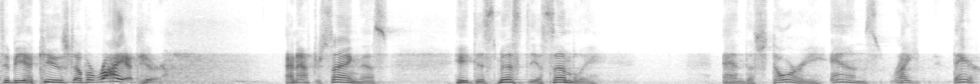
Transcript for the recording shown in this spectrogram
to be accused of a riot here. And after saying this, he dismissed the assembly and the story ends right there.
